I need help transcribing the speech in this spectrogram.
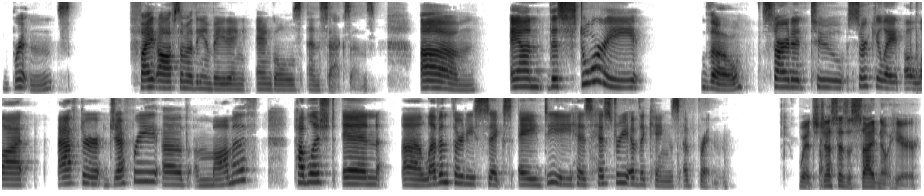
Britons fight off some of the invading Angles and Saxons. Um, and this story, though, started to circulate a lot after Geoffrey of Monmouth published in uh, 1136 AD his History of the Kings of Britain. Which, just as a side note here,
